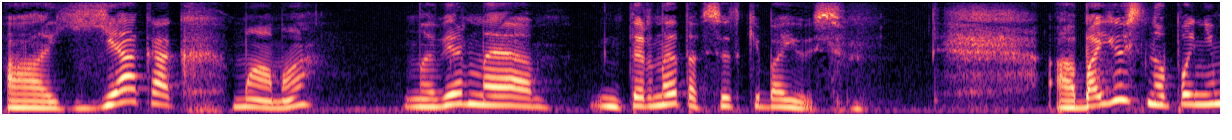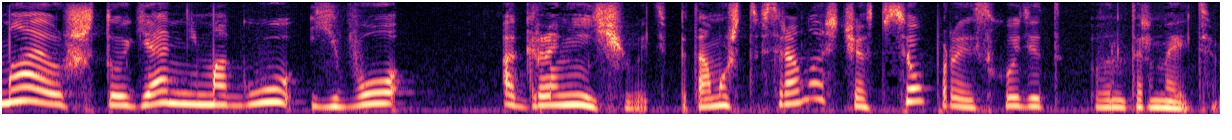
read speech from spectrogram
А, я как мама, наверное, интернета все-таки боюсь. А, боюсь, но понимаю, что я не могу его ограничивать, потому что все равно сейчас все происходит в интернете.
